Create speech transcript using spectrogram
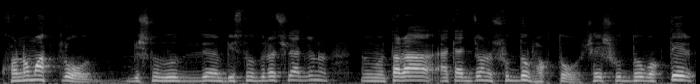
ক্ষণমাত্র বিষ্ণুদূত বিষ্ণুদূতরা ছিল একজন তারা এক একজন শুদ্ধ ভক্ত। সেই শুদ্ধ ভক্তের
